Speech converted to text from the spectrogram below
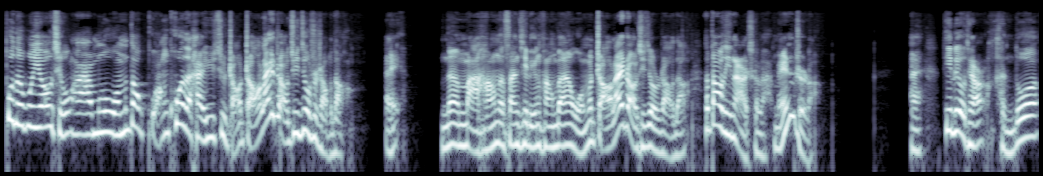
不得不要求啊，我们到广阔的海域去找，找来找去就是找不到。哎，那马航的三七零航班，我们找来找去就是找不到，它到底哪儿去了？没人知道。哎，第六条，很多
